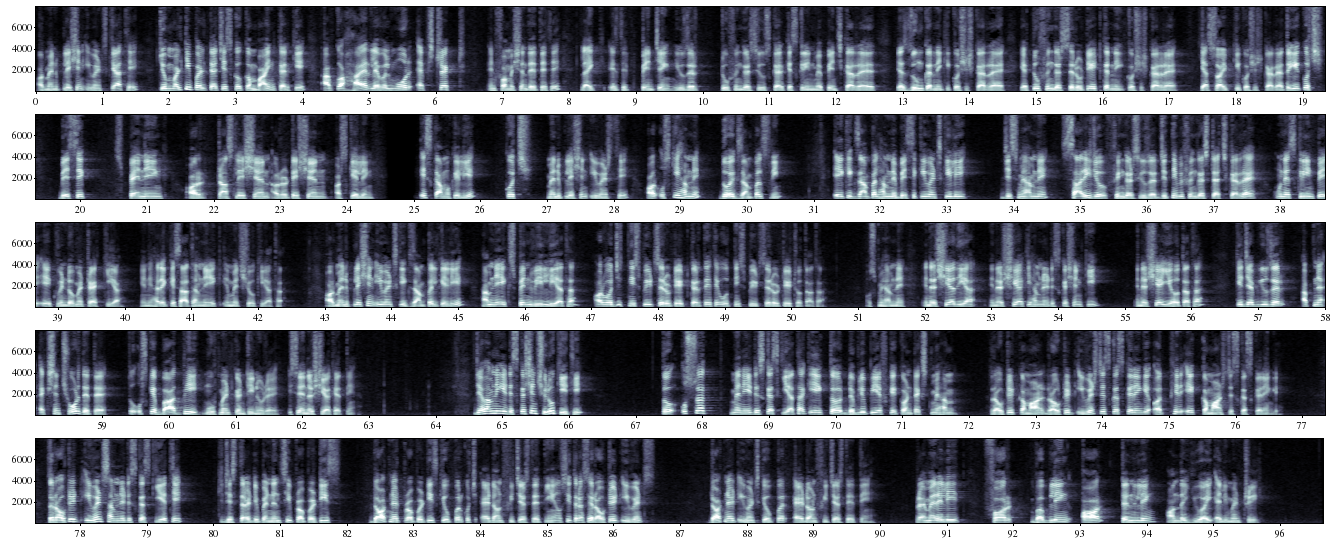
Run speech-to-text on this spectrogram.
اور مینوپولیشن ایونٹس کیا تھے؟ جو ملٹیپل ٹچز کو کمبائن کر کے آپ کو higher level more abstract information دیتے تھے. Like is it pinching user two fingers use کر کے اسکرین میں پینچ کر رہے یا زوم کرنے کی کوشش کر رہا ہے یا ٹو فنگر سے روٹیٹ کرنے کی کوشش کر رہا ہے یا سوائپ کی کوشش کر رہا ہے تو یہ کچھ بیسک اسپیننگ اور ٹرانسلیشن اور روٹیشن اور اسکیلنگ اس کاموں کے لیے کچھ مینیپولیشن ایونٹس تھے اور اس کی ہم نے دو ایگزامپلس لیں ایک ایگزامپل ہم نے بیسک ایونٹس کی لی، جس میں ہم نے ساری جو فنگرس یوزر جتنی بھی فنگرس ٹچ کر رہے، انہیں اسکرین پہ ایک ونڈو میں ٹریک کیا۔ یعنی ہر ایک کے ساتھ ہم نے ایک امیج شو کیا تھا۔ اور مینیپولیشن ایونٹس کی ایگزامپل کے لیے ہم نے ایک اسپن ویل لیا تھا، اور وہ جتنی اسپیڈ سے روٹیٹ کرتے تھے، وہ اتنی اسپیڈ سے روٹیٹ ہوتا تھا۔ اس میں ہم نے انرشیا دیا۔ انرشیا کی ہم نے ڈسکشن کی۔ انرشیا یہ ہوتا تھا کہ جب یوزر اپنا ایکشن چھوڑ دیتا ہے تو اس کے بعد بھی موومنٹ کنٹینیو رہے، اسے انرشیا کہتے ہیں۔ جب ہم نے یہ ڈسکشن شروع کی تھی، تو اس وقت میں نے یہ ڈسکس کیا تھا کہ ایک تو ڈبلیو پی ایف کے کانٹیکسٹ میں ہم routed command routed events discuss کریں گے اور پھر ایک کمانڈس ڈسکس کریں گے۔ تو راؤٹیڈ ایونٹس ہم نے ڈسکس کیے تھے کہ جس طرح dependency properties dot net properties کے اوپر کچھ ایڈ آن فیچرس دیتی ہیں، اسی طرح سے routed events dot net events کے اوپر ایڈ آن فیچرس دیتے ہیں۔ پرائمریلی فار ببلنگ اور tunnelling on the U I element tree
